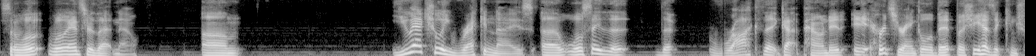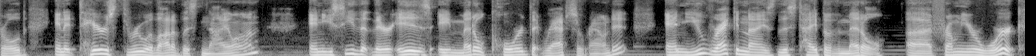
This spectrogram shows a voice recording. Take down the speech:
So we'll we'll answer that now. Um you actually recognize uh we'll say the the rock that got pounded, it hurts your ankle a bit, but she has it controlled and it tears through a lot of this nylon and you see that there is a metal cord that wraps around it and you recognize this type of metal uh from your work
